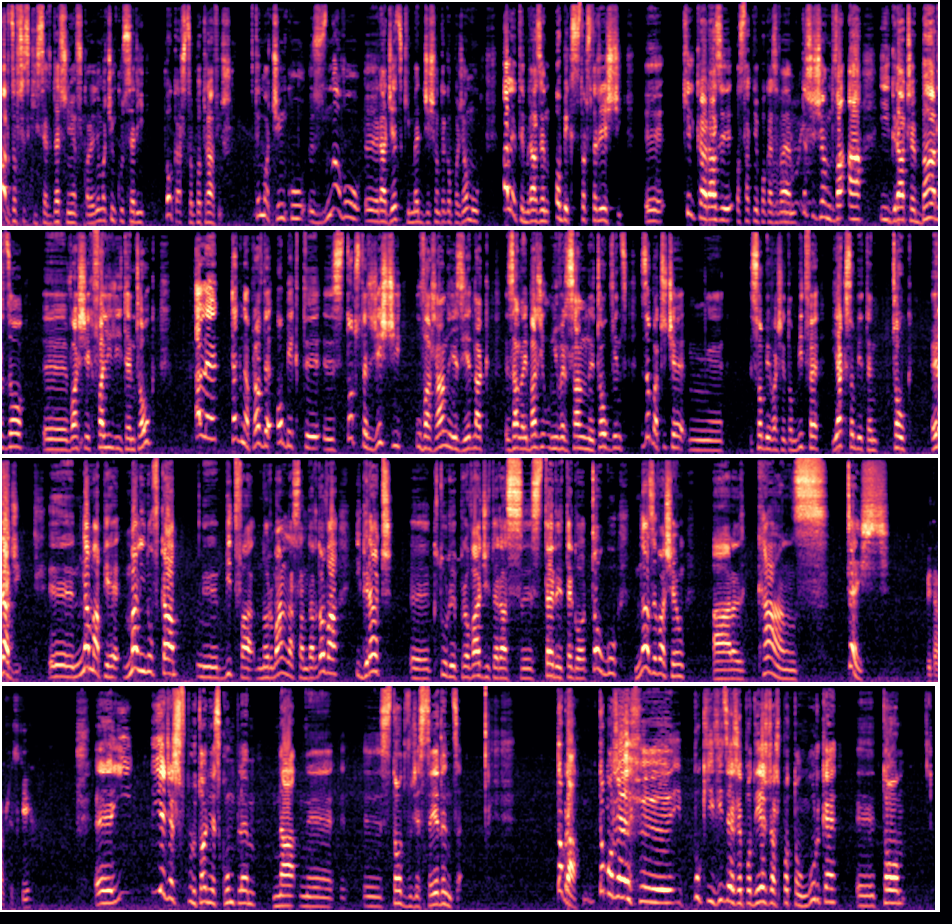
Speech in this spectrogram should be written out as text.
Bardzo wszystkich serdecznie w kolejnym odcinku serii Pokaż co potrafisz. W tym odcinku znowu y, radziecki med 10 poziomu, ale tym razem obiekt 140. Y, Kilka razy ostatnio pokazywałem T-62A i gracze bardzo y, właśnie chwalili ten czołg, ale tak naprawdę obiekt y, 140 uważany jest jednak za najbardziej uniwersalny czołg, więc zobaczycie mm, sobie właśnie tą bitwę, jak sobie ten czołg radzi. Y, Na mapie Malinówka, y, bitwa normalna, standardowa i gracz, y, który prowadzi teraz stery tego czołgu, nazywa się Arkans. Cześć! Witam wszystkich. I Jedziesz w Plutonie z kumplem na y, y, 121. Dobra, to może póki widzę, że podjeżdżasz pod tą górkę, to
